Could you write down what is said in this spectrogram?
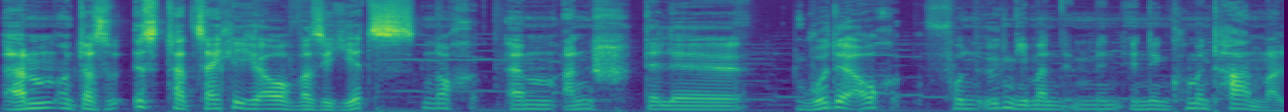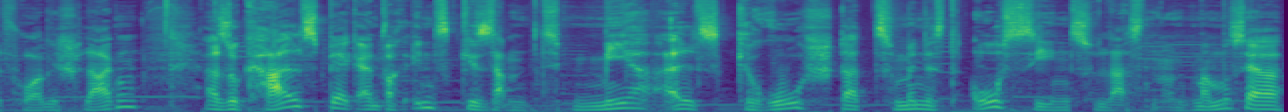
Ähm, und das ist tatsächlich auch, was ich jetzt noch ähm, anstelle, wurde auch von irgendjemandem in, in, den Kommentaren mal vorgeschlagen. Also Karlsberg einfach insgesamt mehr als Großstadt zumindest aussehen zu lassen. Und man muss ja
